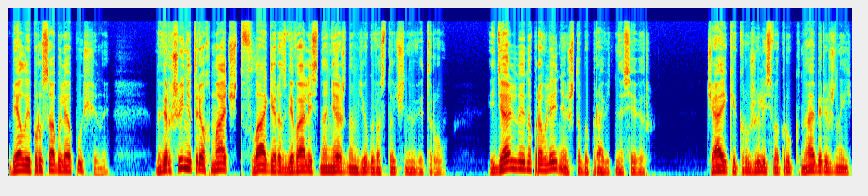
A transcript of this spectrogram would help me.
Белые паруса были опущены. На вершине трех мачт флаги развивались на нежном юго-восточном ветру. Идеальное направление, чтобы править на север. Чайки кружились вокруг набережной,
